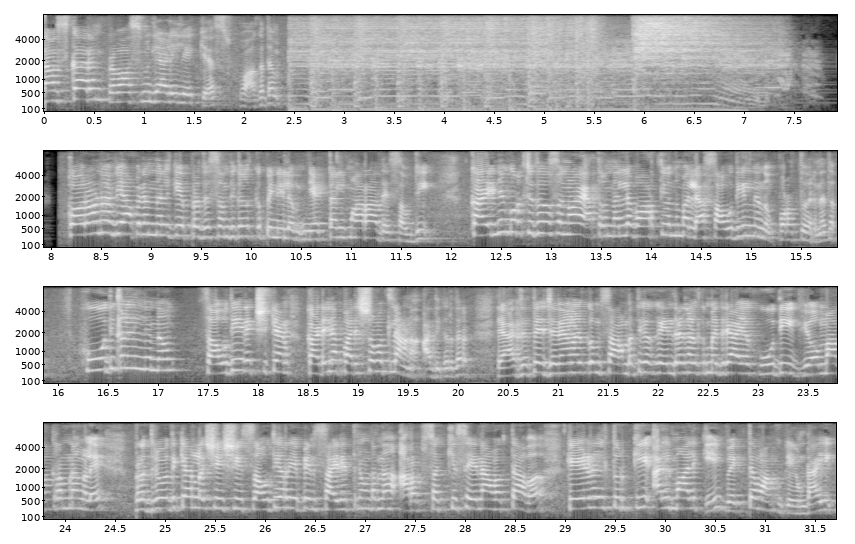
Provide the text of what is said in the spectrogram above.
നമസ്കാരം പ്രവാസി മലയാളിയിലേക്ക് സ്വാഗതം. കൊറോണ വ്യാപനം നൽകിയ പ്രതിസന്ധികൾക്ക് പിന്നിലും ഞെട്ടൽ മാറാതെ സൗദി. കഴിഞ്ഞ കുറച്ച് ദിവസങ്ങളായി അത്ര നല്ല വാർത്തയൊന്നുമല്ല സൗദിയിൽ നിന്നും പുറത്തു വരുന്നത് ഹൂതികളിൽ നിന്നും സൗദിയെ രക്ഷിക്കാൻ കഠിന പരിശ്രമത്തിലാണ് അധികൃതർ. രാജ്യത്തെ ജനങ്ങൾക്കും സാമ്പത്തിക കേന്ദ്രങ്ങൾക്കുമെതിരായ ഹൂതി വ്യോമാക്രമണങ്ങളെ പ്രതിരോധിക്കാനുള്ള ശേഷി സൗദി അറേബ്യൻ സൈന്യത്തിനുണ്ടെന്ന് അറബ് സഖ്യസേനാ വക്താവ് കേണൽ തുർക്കി അൽ മാലിക്കി വ്യക്തമാക്കുകയുണ്ടായി.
